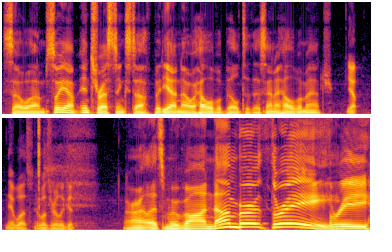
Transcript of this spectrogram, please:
So um, so yeah, interesting stuff. But yeah, no, a hell of a build to this and a hell of a match. Yep, it was. It was really good. All right, let's move on. Number three. Three.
